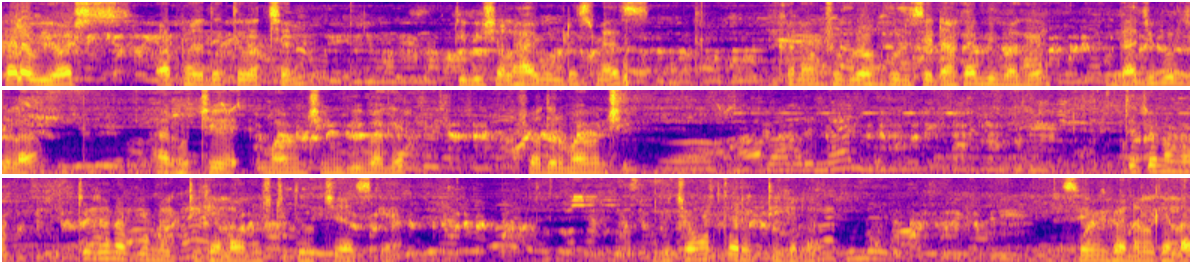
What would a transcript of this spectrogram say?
হ্যালো ভিউয়ার্স আপনারা দেখতে পাচ্ছেন একটি বিশাল হাই ভোল্টেজ ম্যাচ এখানে অংশগ্রহণ করেছে ঢাকা বিভাগের গাজীপুর জেলা আর হচ্ছে ময়মনসিংহ বিভাগের সদর ময়মনসিংহ। উত্তেজনা উত্তেজনাপূর্ণ একটি খেলা অনুষ্ঠিত হচ্ছে আজকে। খুবই চমৎকার একটি খেলা। সেমিফাইনাল খেলা।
